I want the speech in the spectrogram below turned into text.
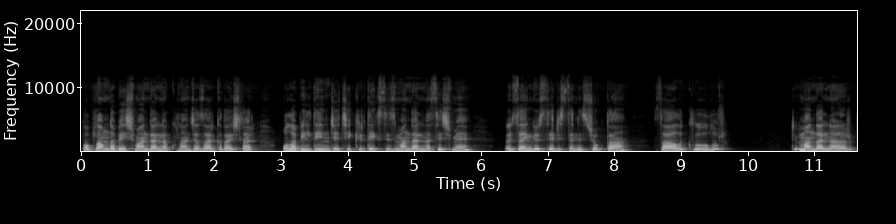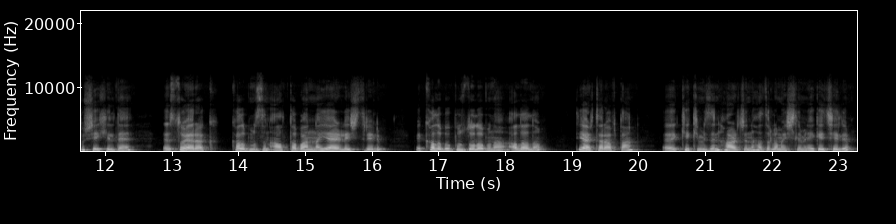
Toplamda 5 mandalina kullanacağız arkadaşlar. Olabildiğince çekirdeksiz mandalina seçmeye özen gösterirseniz çok daha sağlıklı olur. Tüm mandalinaları bu şekilde e, soyarak kalıbımızın alt tabanına yerleştirelim. Ve kalıbı buzdolabına alalım. Diğer taraftan e, kekimizin harcını hazırlama işlemine geçelim.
